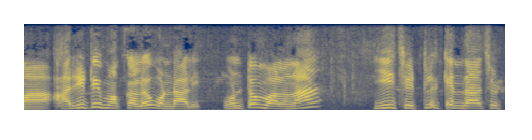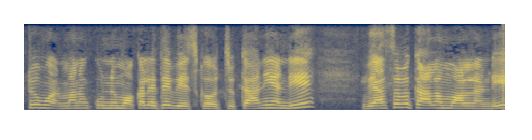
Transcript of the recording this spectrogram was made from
మా అరటి మొక్కలు ఉండాలి. ఉండటం వలన ఈ చెట్ల కింద చుట్టూ మనం కొన్ని మొక్కలు అయితే వేసుకోవచ్చు. కానీ అండి వేసవి కాలం వలనండి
